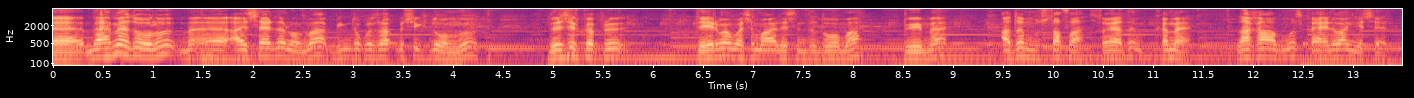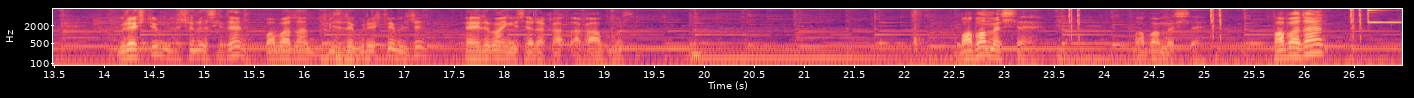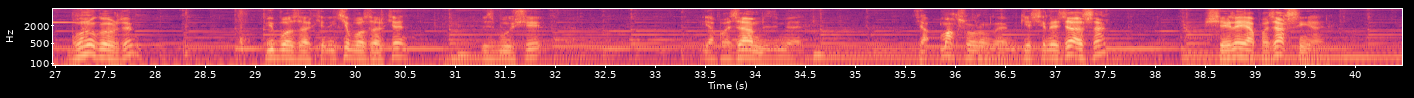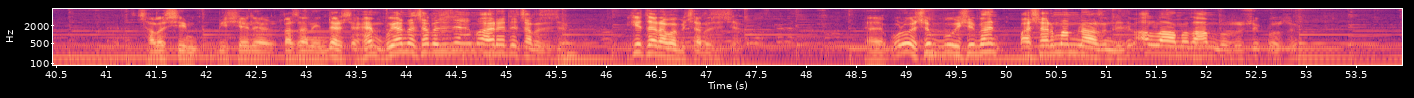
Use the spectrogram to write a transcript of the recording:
Ee, Mehmetoğlu Me- e, Ayser'den olma 1962 doğumlu. Vezirköprü Değirmenbaşı Mahallesi'nde doğma, büyüme. Adım Mustafa, soyadım Köme. Lakabımız Pehlivan geçer. Güreştiğimiz için eskiden babadan biz de güreştiğimiz için Pehlivan geçer laka- lakabımız. Baba mesleği. Baba mesleği. Babadan bunu gördüm. Bir bozarken, iki bozarken biz bu işi yapacağım dedim yani. Yapmak zorundayım. Geçineceksen bir şeyler yapacaksın yani. Yani Çalışayım, bir şeyler kazanayım dersen hem bu yana çalışacağım hem ahirete çalışacağım. İki tarafa bir çalışacağım. Yani bunun için bu işi ben başarmam lazım dedim. Allah'ıma da hamdolsun, şükrolsun.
